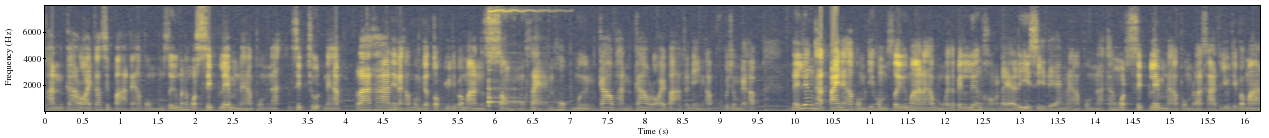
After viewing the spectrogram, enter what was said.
26,990 บาทนะครับผมซื้อมาทั้งหมด 10 เล่มนะครับผมนะ10 ชุดนะครับราคาเนี่ยนะครับผมจะตกอยู่ที่ประมาณ 269,900 บาทนั่นเองครับคุณผู้ชมนะครับ ในเรื่องถัดไปนะครับผมที่ผมซื้อมานะครับผมก็จะเป็นเรื่องของไดอารี่สีแดงนะครับผมนะทั้งหมด 10 เล่มนะครับผมราคาจะอยู่ที่ประมาณ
